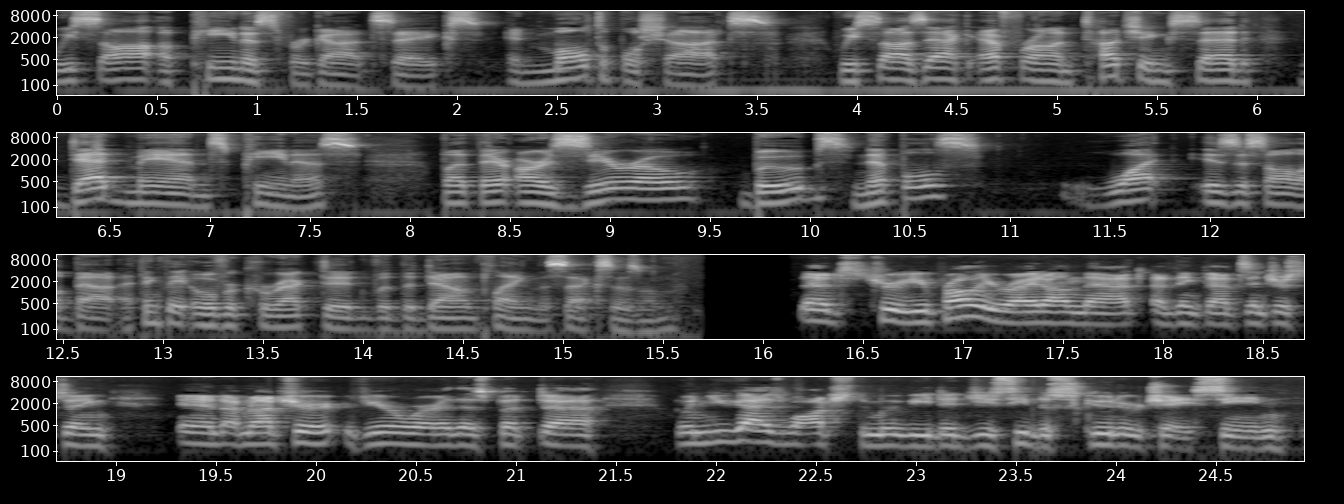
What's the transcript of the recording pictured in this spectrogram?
We saw a penis, for God's sakes, in multiple shots. We saw Zac Efron touching said dead man's penis, but there are zero boobs, nipples. What is this all about? I think they overcorrected with the downplaying the sexism. That's true. You're probably right on that. I think that's interesting. And I'm not sure if you're aware of this, but uh, when you guys watched the movie, did you see the scooter chase scene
